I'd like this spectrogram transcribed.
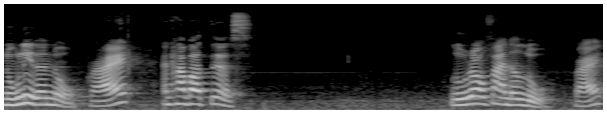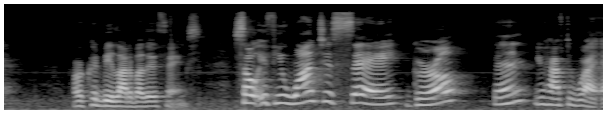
努力的努, right? And how about this? 卤肉饭的卤, right? Or it could be a lot of other things. So if you want to say girl, then you have to what?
